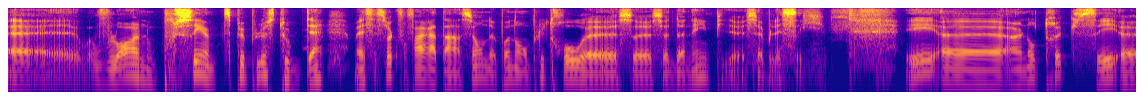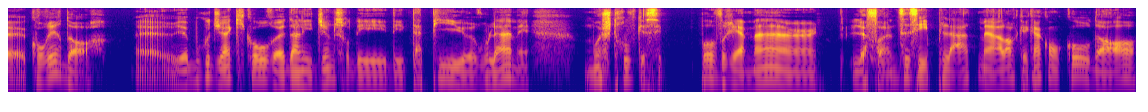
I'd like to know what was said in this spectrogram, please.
euh, vouloir nous pousser un petit peu plus tout le temps. Mais c'est sûr qu'il faut faire attention, ne pas non plus trop euh, se, donner puis se blesser. Et un autre truc, c'est courir dehors. Il y a beaucoup de gens qui courent dans les gyms sur des, des tapis roulants, mais moi je trouve que c'est pas vraiment le fun. C'est plate, mais alors que quand on court dehors,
